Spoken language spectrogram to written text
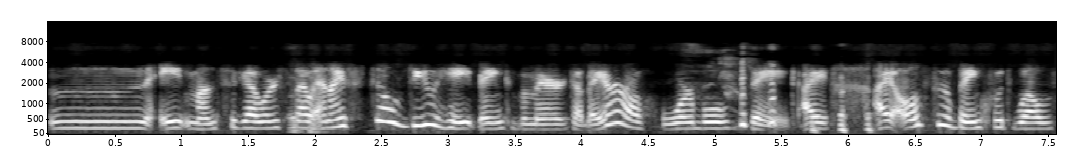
mm, eight months ago or so, Okay. and I still do hate Bank of America. They are a horrible bank. I I also bank with Wells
